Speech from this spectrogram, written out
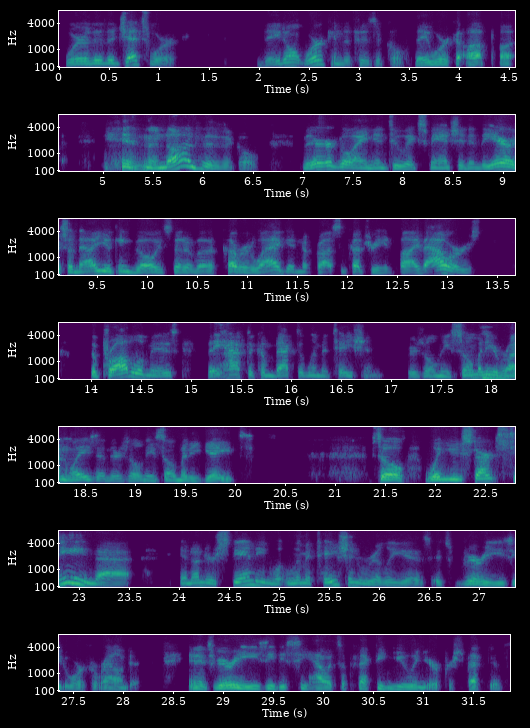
Where do the jets work? They don't work in the physical. They work up uh, in the non-physical. They're going into expansion in the air. So now you can go instead of a covered wagon across the country in five hours the problem is they have to come back to limitation. There's only so many mm-hmm. runways and there's only so many gates. So when you start seeing that and understanding what limitation really is, it's very easy to work around it. And it's very easy to see how it's affecting you and your perspectives.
